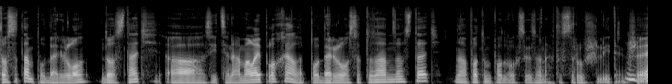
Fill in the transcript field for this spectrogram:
To sa tam podarilo dostať, uh, síce na malej ploche, ale podarilo sa to tam dostať. No a potom po dvoch sezónach to zrušili, takže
